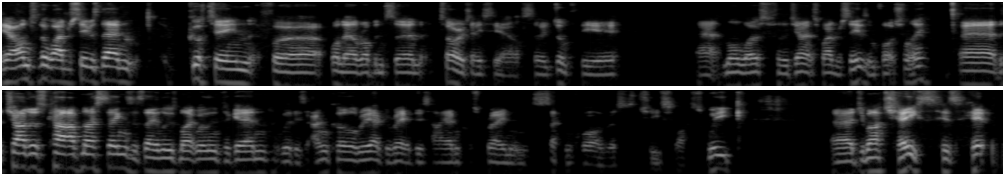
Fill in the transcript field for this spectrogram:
Yeah, on to the wide receivers then. Gutting for Wan'Dale Robinson, tore his ACL, so he's done for the year. Uh, more woes for the Giants wide receivers, unfortunately. Uh, the Chargers can't have nice things as they lose Mike Williams again with his ankle. Re-aggravated his high ankle sprain in the second quarter versus Chiefs last week. Uh, Ja'Marr Chase, his hip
